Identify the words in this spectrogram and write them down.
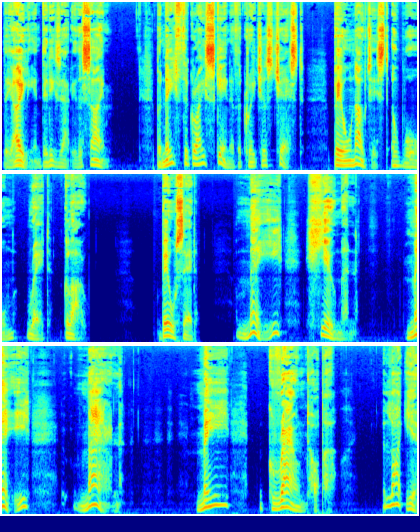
The alien did exactly the same. Beneath the grey skin of the creature's chest, Bill noticed a warm red glow. Bill said, Me, human. Me, man. Me, groundhopper. Like you.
